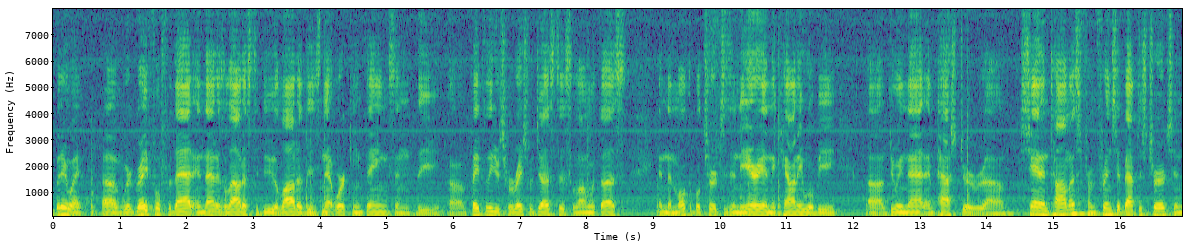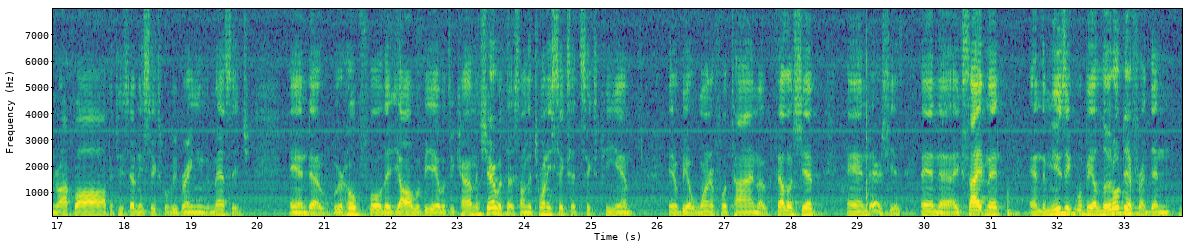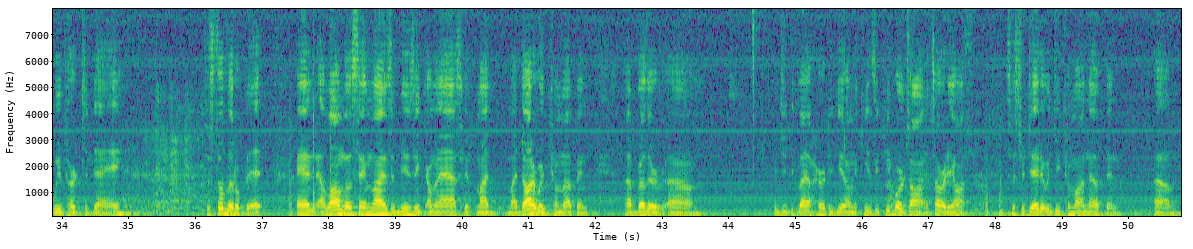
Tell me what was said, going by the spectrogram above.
But anyway, um, we're grateful for that, and that has allowed us to do a lot of these networking things. And the uh, Faith Leaders for Racial Justice, along with us, and the multiple churches in the area and the county will be uh, doing that, and Pastor um, Shannon Thomas from Friendship Baptist Church in Rockwall off of 276 will be bringing the message. And uh, we're hopeful that y'all will be able to come and share with us on the 26th at 6 p.m. It'll be a wonderful time of fellowship, and there she is, and uh, excitement. And the music will be a little different than we've heard today, just a little bit. And along those same lines of music, I'm going to ask if my, my daughter would come up and, uh, Brother, um, would you allow her to get on the keys? The keyboard's on, it's already on. Sister Jada, would you come on up? And um,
